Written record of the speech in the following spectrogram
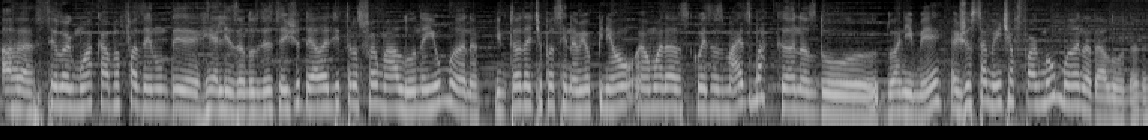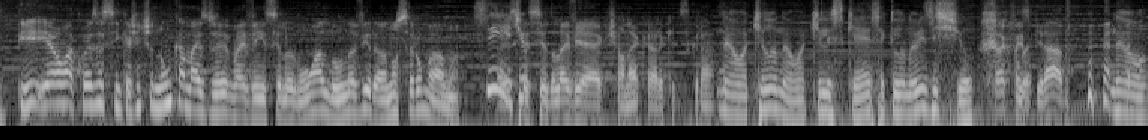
A Sailor Moon acaba fazendo um de- realizando o desejo dela de transformar a Luna em humana. Então, é tipo assim, na minha opinião, é uma das coisas mais bacanas do, do anime, é justamente a forma humana da Luna, né? E é uma coisa assim que a gente nunca mais vê- vai ver em Sailor Moon a Luna virando um ser humano. Sim, é tipo- esquecido live action, né, cara? Que desgraça. Não, aquilo não, aquilo esquece, aquilo não existiu. Será que foi inspirado? Não,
